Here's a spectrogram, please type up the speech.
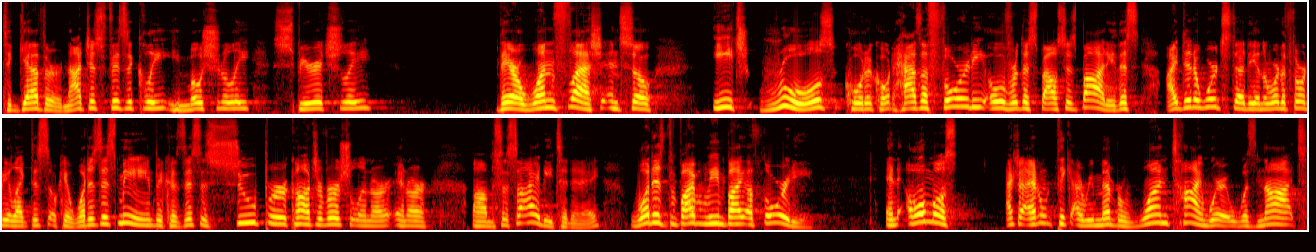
together, not just physically, emotionally, spiritually. They are one flesh. And so each rules, quote unquote, has authority over the spouse's body. This I did a word study on the word authority like this. Okay, what does this mean? Because this is super controversial in our in our um, society today. What does the Bible mean by authority? And almost, actually, I don't think I remember one time where it was not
